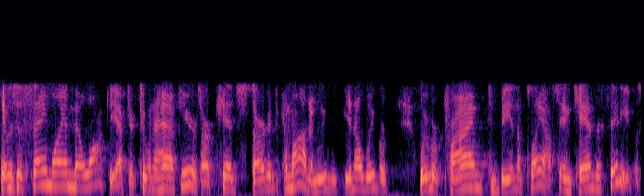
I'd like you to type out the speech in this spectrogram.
It was the same way in Milwaukee. After two and a half years, our kids started to come on, and we, you know, we were we were primed to be in the playoffs. In Kansas City, it was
